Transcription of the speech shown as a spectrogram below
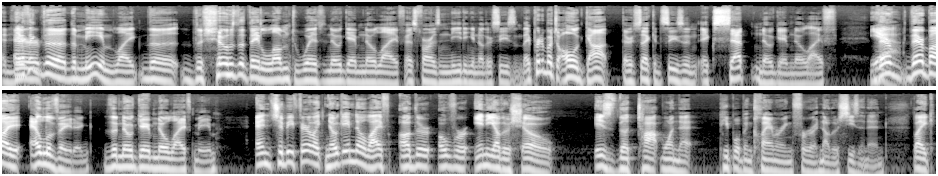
And I think the the meme, like the the shows that they lumped with No Game No Life, as far as needing another season, they pretty much all got their second season except No Game No Life. yeah. They're, thereby elevating the No Game No Life meme. And to be fair, like No Game No Life, other over any other show, is the top one that people have been clamoring for another season in. Like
